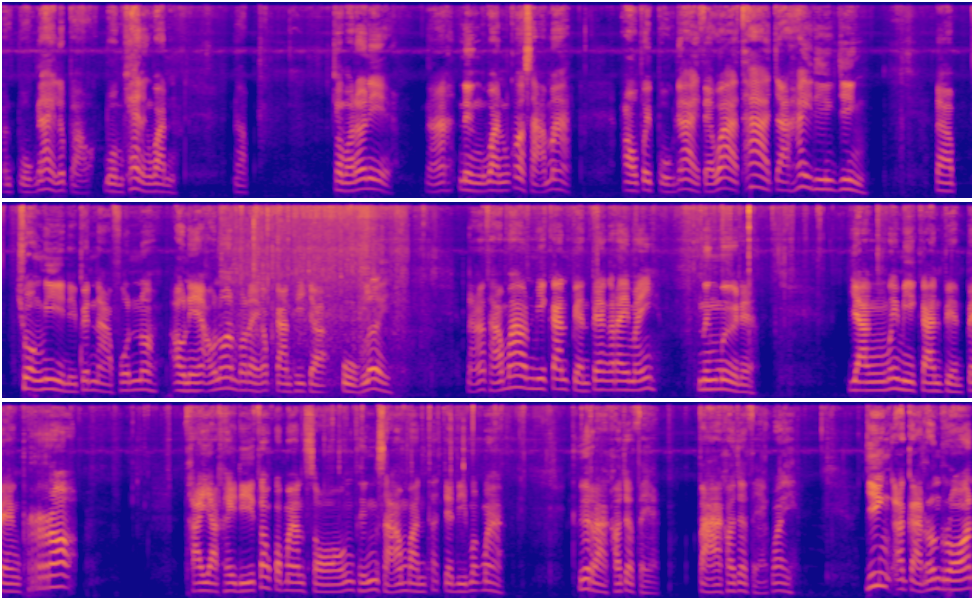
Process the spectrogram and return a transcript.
มันปลูกได้หรือเปล่าบ่มแค่หนึ่งวันนะครับก็บอกแล้วนี่นะหนึ่งวันก็สามารถ เอาไปปลูกได้ แต่ว่าถ้าจะให้ดีจริงๆนะครับช่วงนี้นี่เป็นหนาฝนเนาะเอาแนวเอานอนอะไรกับการที่จะปลูกเลยนะถามว่ามันมีการเปลี่ยนแปลงอะไรไหมหนึ่งมือเนี่ยยังไม่มีการเปลี่ยนแปลง เพราะถ้าอยากให้ดีต้องประมาณ2ถึง3วันถ้าจะดีมากๆ คือรากเขาจะแตกตาเขาจะแตกไว้ ยิ่งอากาศร้อน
